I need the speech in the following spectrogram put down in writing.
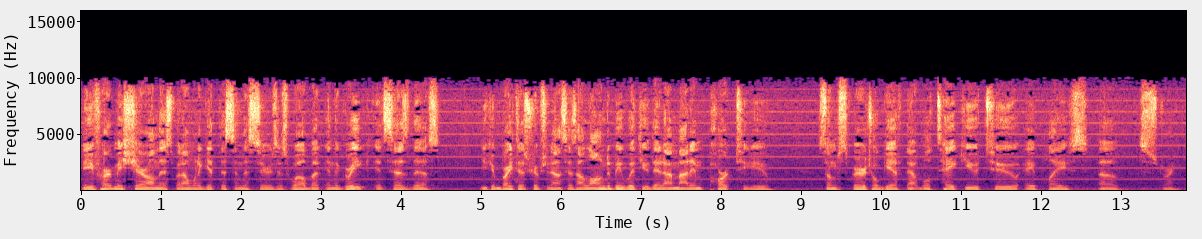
Now, you've heard me share on this, but I want to get this in this series as well. But in the Greek, it says this. You can break the scripture down. It says, I long to be with you that I might impart to you some spiritual gift that will take you to a place of strength.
